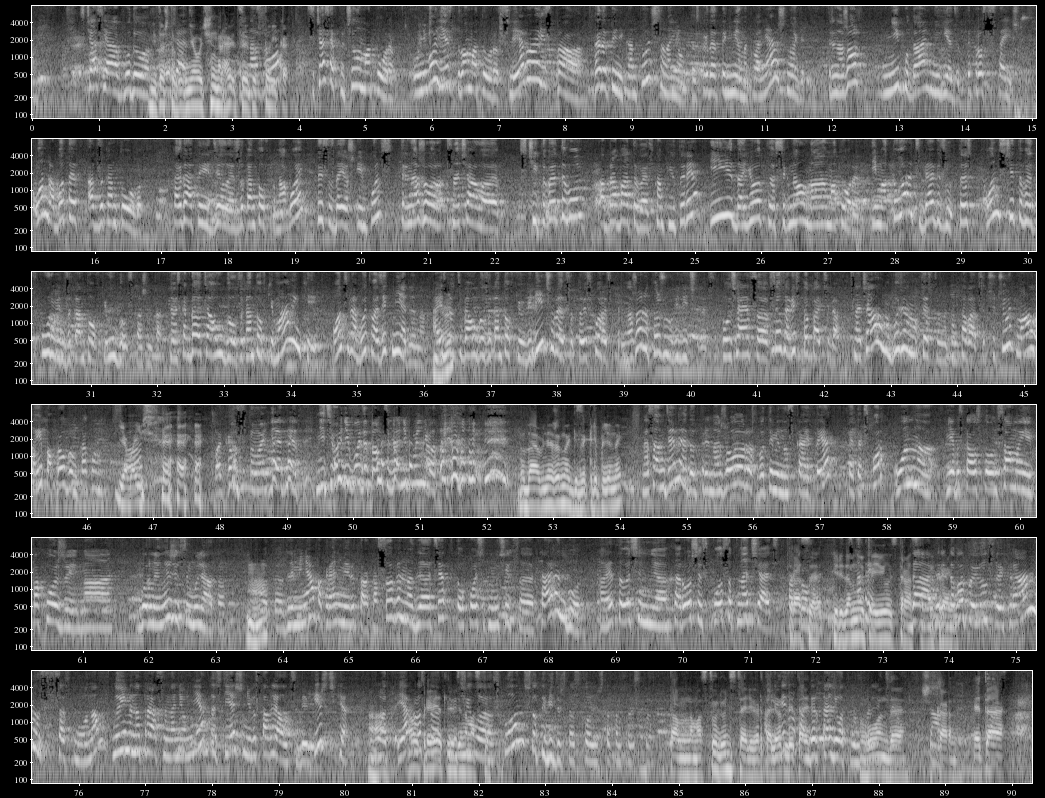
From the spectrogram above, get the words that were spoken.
Сейчас я буду... Не то, чтобы мне очень нравится эта стойка. Сейчас я включила моторы. У него есть два мотора, слева и справа. Когда ты не контуешься на нем, то есть когда ты не наклоняешь ноги, тренажер никуда не едет, ты просто стоишь. Он работает от закантовок. Когда ты делаешь закантовку ногой, ты создаешь импульс, тренажер сначала считывает его, обрабатывает в компьютере и дает сигнал на моторы. И моторы тебя везут. То есть он считывает уровень закантовки, угол, скажем так. То есть когда у тебя угол закантовки маленький, он тебя будет возить медленно. А mm-hmm. если у тебя угол закантовки увеличивается, то и скорость тренажера тоже увеличивается. Получается, все зависит только от тебя. Сначала Сначала мы будем, естественно, кантоваться чуть-чуть, мало, и попробуем, как он... Я а? боюсь. Пока стой. Нет, нет, ничего не будет, он тебя не пульнет. Ну да, у меня же ноги закреплены. На самом деле этот тренажер, вот именно SkyTech, SkyTech Sport, он, я бы сказала, что он самый похожий на горные лыжи симулятор. Угу. Вот, э, для меня, по крайней мере, так. Особенно для тех, кто хочет научиться карвингу, а это очень э, хороший способ начать. Трасса. Передо мной Смотри. появилась трасса. Да, перед тобой появился экран со склоном, но именно трассы на нем нет, то есть я еще не выставляла тебе фишечки. Ага. Вот, я О, просто привет, включила склон. Что ты видишь на склоне, что там происходит? Там на мосту люди стояли, вертолет а ты видел, летает. там вертолет Вон, да, шикарно. Да. Это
